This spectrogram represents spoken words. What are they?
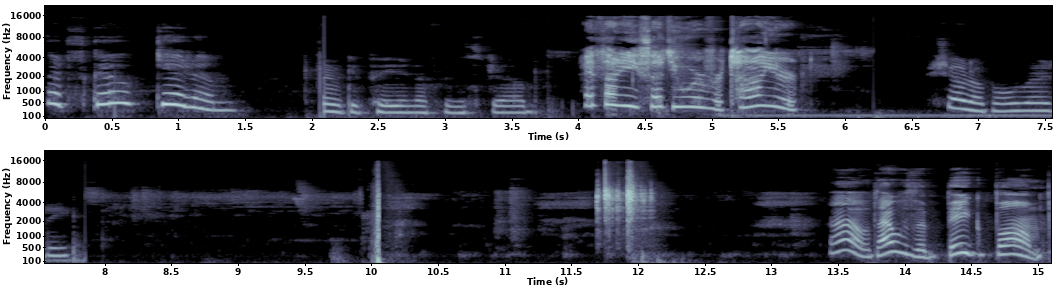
Let's go get him. I don't get paid enough for this job. I thought you said you were retired. Shut up already. Oh, that was a big bump.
